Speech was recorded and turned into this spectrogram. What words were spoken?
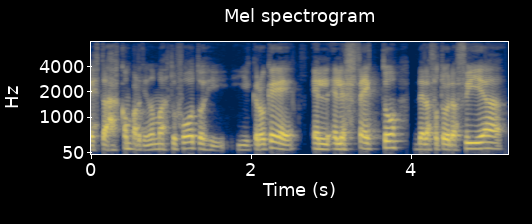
estás compartiendo más tus fotos y, y creo que el, el efecto de la fotografía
